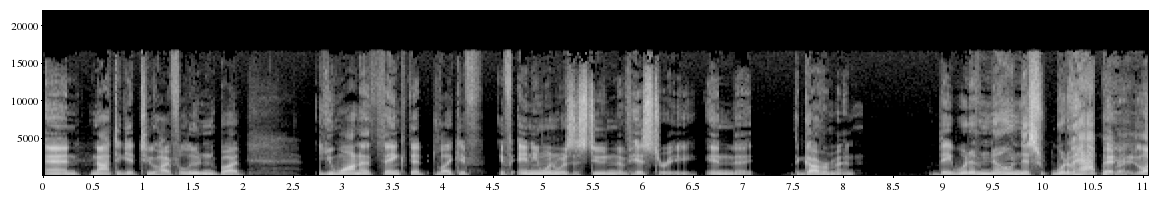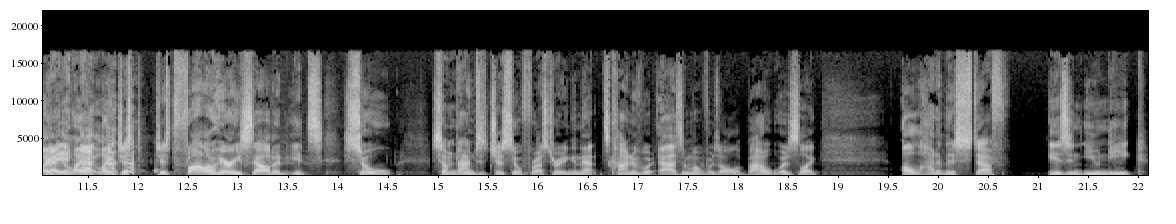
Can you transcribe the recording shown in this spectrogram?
And not to get too highfalutin, but you want to think that like if if anyone was a student of history in the the government, they would have known this would have happened. Like, Right. like, like just just follow Hari Seldon. It's so sometimes it's just so frustrating, and that's kind of what Asimov was all about. Was like a lot of this stuff isn't unique.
